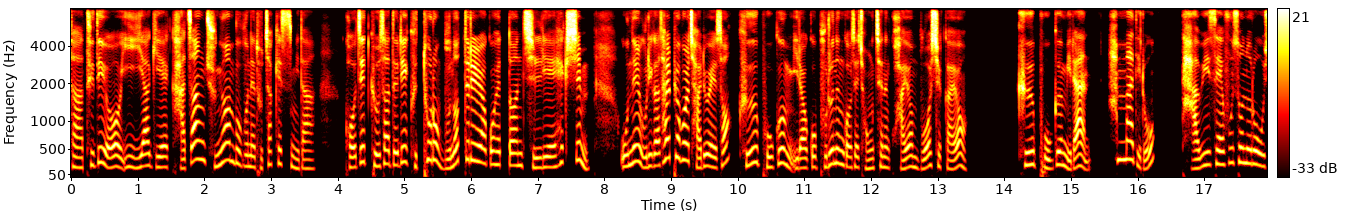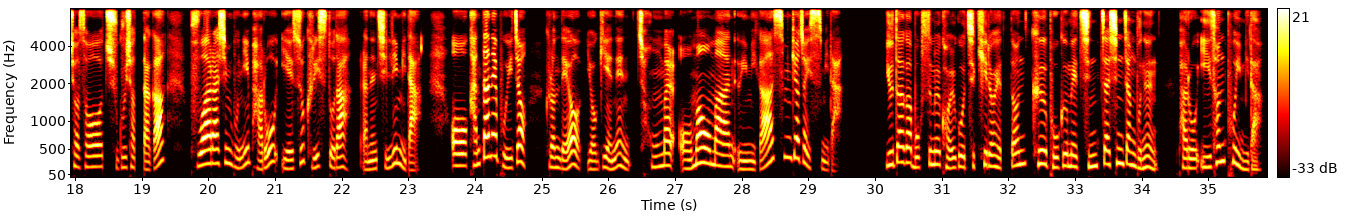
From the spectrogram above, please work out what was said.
자, 드디어 이 이야기의 가장 중요한 부분에 도착했습니다. 거짓 교사들이 그토록 무너뜨리려고 했던 진리의 핵심, 오늘 우리가 살펴볼 자료에서 그 복음이라고 부르는 것의 정체는 과연 무엇일까요? 그 복음이란 한마디로 다윗의 후손으로 오셔서 죽으셨다가 부활하신 분이 바로 예수 그리스도다라는 진리입니다. 어, 간단해 보이죠? 그런데요, 여기에는 정말 어마어마한 의미가 숨겨져 있습니다. 유다가 목숨을 걸고 지키려 했던 그 복음의 진짜 심장부는 바로 이 선포입니다.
